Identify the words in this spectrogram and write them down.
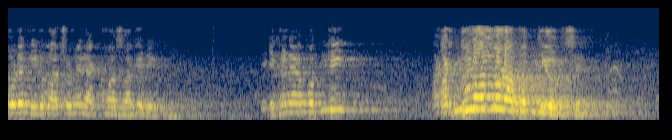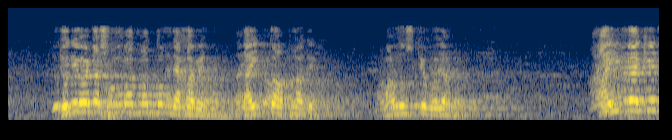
করে নির্বাচনের এক মাস আগে রেড এখানে আপত্তি? আর দু নম্বর আপত্তি হচ্ছে, যদিও এটা সংবাদ মাধ্যম দেখাবে না, দায়িত্ব আপনাদের, মানুষকে বোঝানো। আইপ্যাকের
